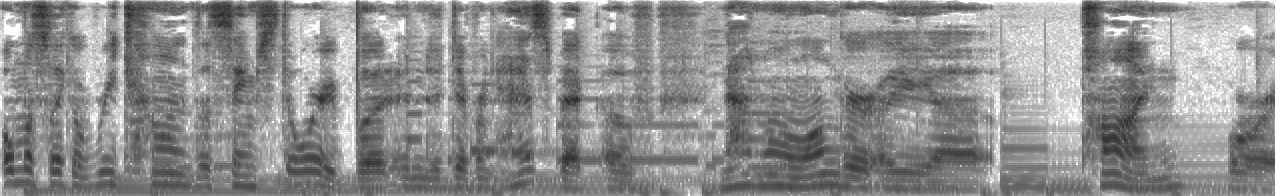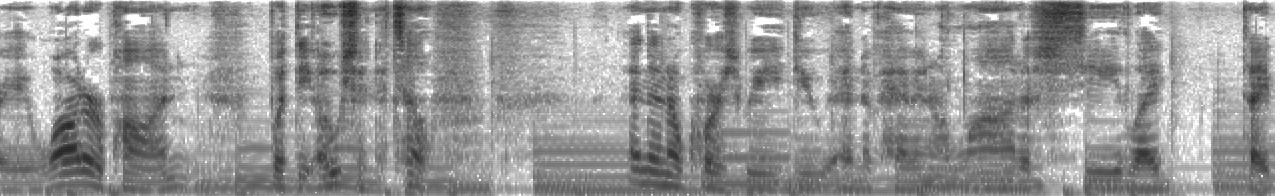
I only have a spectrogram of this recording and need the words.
almost like a retelling of the same story, but in a different aspect of not no longer a uh, pond or a water pond, but the ocean itself. And then, of course, we do end up having a lot of sea like type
